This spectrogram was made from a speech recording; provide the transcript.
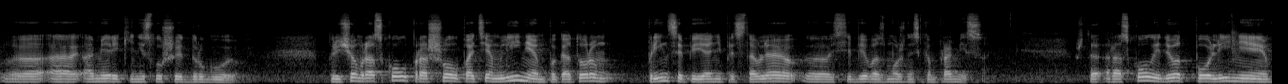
э, а Америки не слушает другую. Причем раскол прошел по тем линиям, по которым, в принципе, я не представляю э, себе возможность компромисса. Что раскол идет по линии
